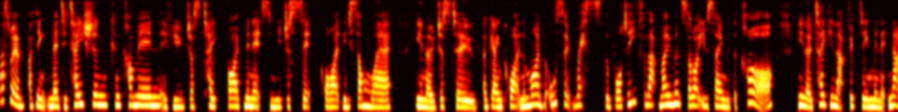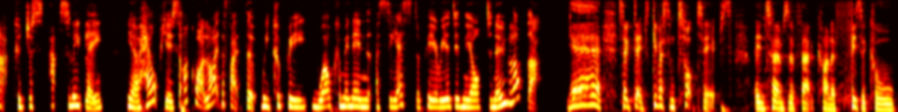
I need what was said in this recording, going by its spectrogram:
that's where I think meditation can come in. If you just take five minutes and you just sit quietly somewhere, you know, just to again quieten the mind, but also it rests the body for that moment. So like you were saying with the car, you know, taking that 15 minute nap could just absolutely you know, help you. So I quite like the fact that we could be welcoming in a siesta period in the afternoon. Love that. Yeah. So, Debs, give us some top tips in terms of that kind of physical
